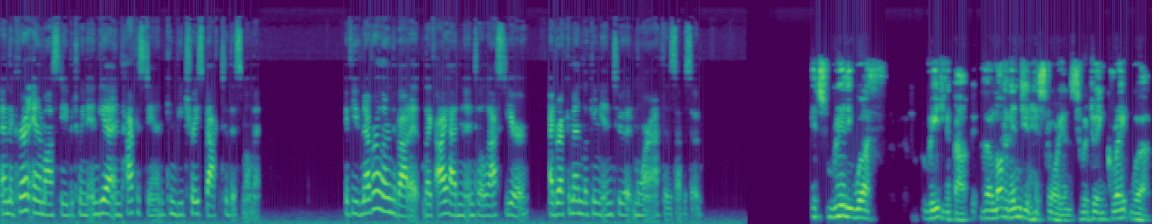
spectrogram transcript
and the current animosity between India and Pakistan can be traced back to this moment. If you've never learned about it, like I hadn't until last year, I'd recommend looking into it more after this episode. It's really worth reading about. There are a lot of Indian historians who are doing great work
